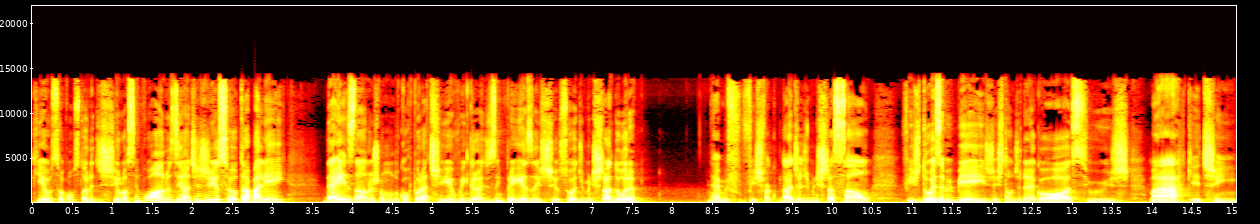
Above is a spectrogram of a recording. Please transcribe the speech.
que eu sou consultora de estilo há cinco anos e antes disso eu trabalhei 10 anos no mundo corporativo, em grandes empresas. Eu sou administradora, né? fiz faculdade de administração, fiz dois MBAs, gestão de negócios, marketing,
